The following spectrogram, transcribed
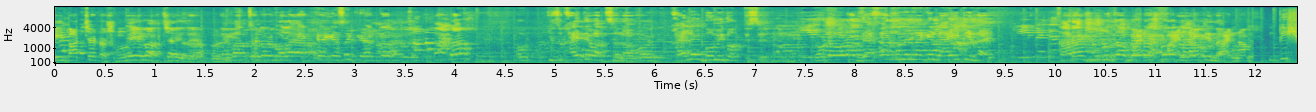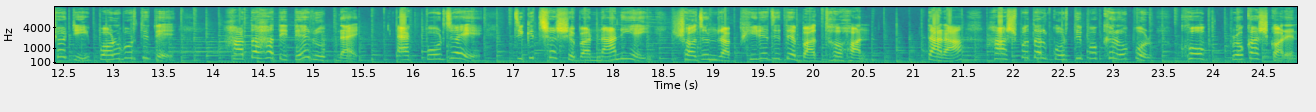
এই বাচ্চাটা এই বাচ্চা এই যে এই বাচ্চাটার গলায় আটকায় গেছে একটা ও কিছু খাইতে পারছে না ও খাইলেই বমি করতেছে। ওটা ওরা দেখার জন্য নাকি লাইটই নাই। বিষয়টি পরবর্তীতে হাতাহাতিতে রূপ নেয়। এক পর্যায়ে চিকিৎসা সেবা না নিয়েই স্বজনরা ফিরে যেতে বাধ্য হন। তারা হাসপাতাল কর্তৃপক্ষের ওপর ক্ষোভ প্রকাশ করেন।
